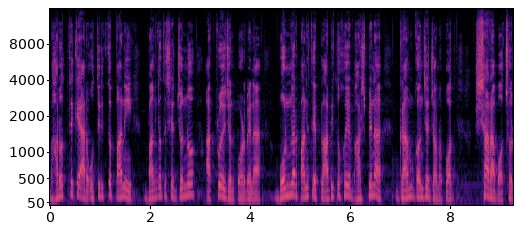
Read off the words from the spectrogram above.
ভারত থেকে আর অতিরিক্ত পানি বাংলাদেশের জন্য আর প্রয়োজন পড়বে না। বন্যার পানিতে প্লাবিত হয়ে ভাসবে না গ্রামগঞ্জের জনপদ। সারা বছর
